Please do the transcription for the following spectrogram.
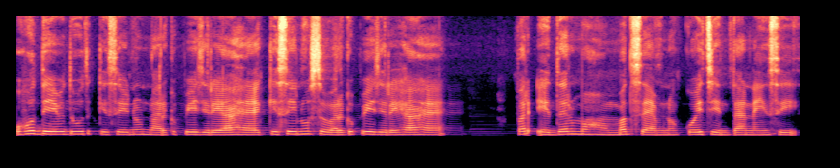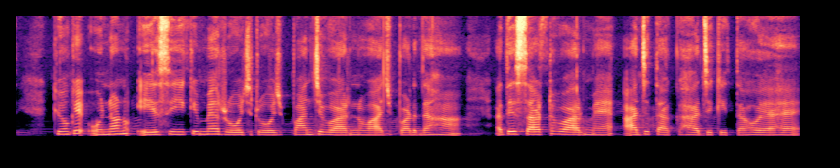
ਉਹ ਦੇਵਦੂਤ ਕਿਸੇ ਨੂੰ ਨਰਕ ਭੇਜ ਰਿਹਾ ਹੈ, ਕਿਸੇ ਨੂੰ ਸਵਰਗ ਭੇਜ ਰਿਹਾ ਹੈ। ਪਰ ਇਧਰ ਮੁਹੰਮਦ ਸੈਮ ਨੂੰ ਕੋਈ ਚਿੰਤਾ ਨਹੀਂ ਸੀ, ਕਿਉਂਕਿ ਉਹਨਾਂ ਨੂੰ ਇਹ ਸੀ ਕਿ ਮੈਂ ਰੋਜ਼-ਰੋਜ਼ ਪੰਜ ਵਾਰ ਨਮਾਜ਼ ਪੜ੍ਹਦਾ ਹਾਂ ਅਤੇ 60 ਵਾਰ ਮੈਂ ਅੱਜ ਤੱਕ ਹਜ ਕੀਤਾ ਹੋਇਆ ਹੈ।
